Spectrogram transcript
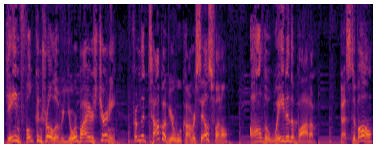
Gain full control over your buyer's journey from the top of your WooCommerce sales funnel all the way to the bottom. Best of all,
